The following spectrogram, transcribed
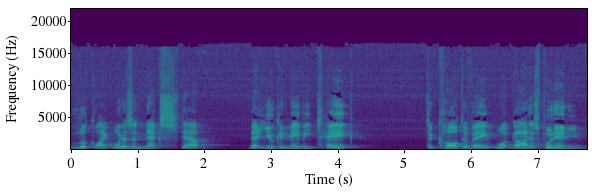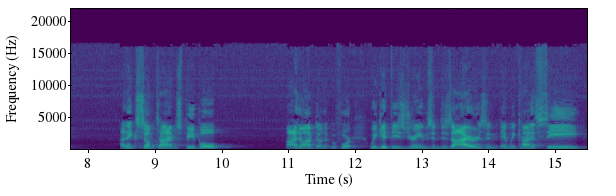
look like? What is a next step that you can maybe take to cultivate what God has put in you? I think sometimes people, I know I've done it before, we get these dreams and desires and, and we kind of see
